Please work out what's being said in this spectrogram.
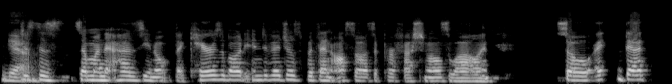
yeah. just as someone that has, you know, that cares about individuals, but then also as a professional as well. And so I, that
